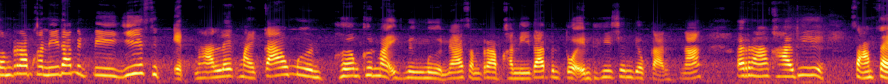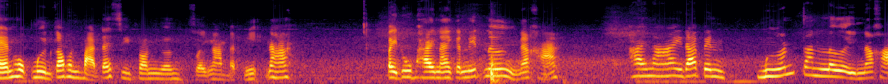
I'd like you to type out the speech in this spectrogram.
สำหรับคันนี้ได้เป็นปี 21 นะคะ เลขใหม่90,000 เพิ่มขึ้นมาอีก 10,000นะสำหรับคันนี้ได้เป็นตัว entry เช่นเดียวกันนะ ราคาที่ 369,000 บาทได้สีบรอนเงินสวยงามแบบนี้นะคะไปดูภายในกันนิดนึงนะคะ ภายในได้เป็นเหมือนกันเลยนะคะ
